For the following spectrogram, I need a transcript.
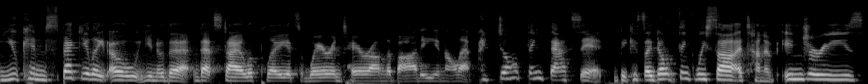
you can speculate oh you know that that style of play it's wear and tear on the body and all that. I don't think that's it because i don't think we saw a ton of injuries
